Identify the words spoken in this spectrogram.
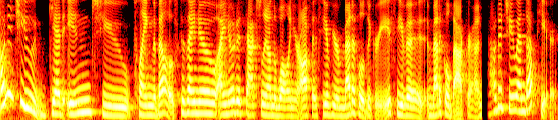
How did you get into playing the bells? Because I know I noticed actually on the wall in your office you have your medical degree, so you have a medical background. How did you end up here?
